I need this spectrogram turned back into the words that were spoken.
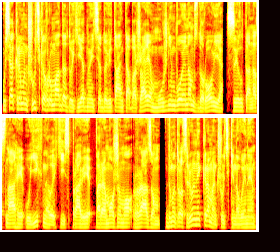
Уся Кременчуцька громада доєднується до вітань та бажає мужнім воїнам здоров'я, сил та наснаги у їх нелегкій справі. Переможемо разом. Дмитро Цирюльник, Кременчуцькі новини.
